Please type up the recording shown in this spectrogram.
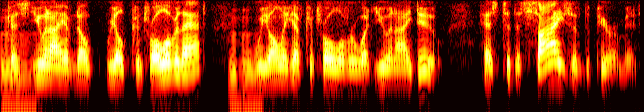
because Mm. you and I have no real control over that. Mhm. We only have control over what you and I do. As to the size of the pyramid,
